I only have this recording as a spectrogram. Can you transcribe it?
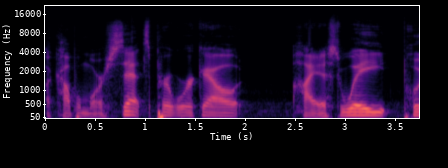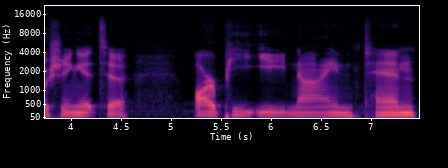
a couple more sets per workout, highest weight, pushing it to RPE 9, 10,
